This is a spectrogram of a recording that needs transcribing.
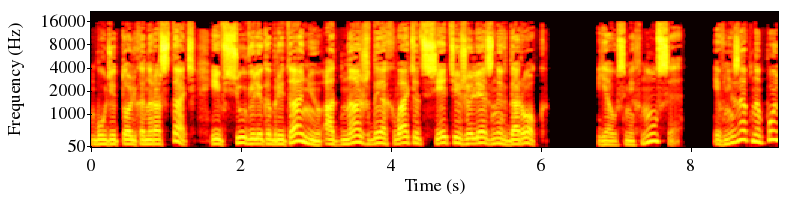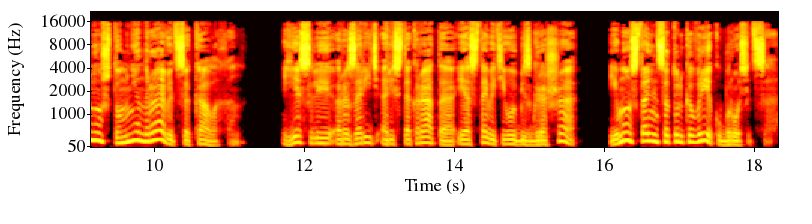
будет только нарастать, и всю Великобританию однажды охватят сети железных дорог. Я усмехнулся и внезапно понял, что мне нравится Калахан. Если разорить аристократа и оставить его без гроша, ему останется только в реку броситься.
